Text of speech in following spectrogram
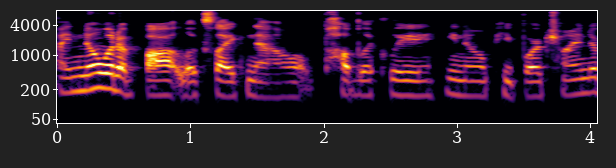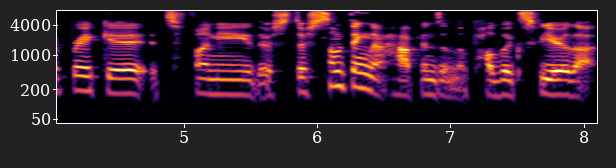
I know what a bot looks like now publicly. You know, people are trying to break it. It's funny. There's there's something that happens in the public sphere that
